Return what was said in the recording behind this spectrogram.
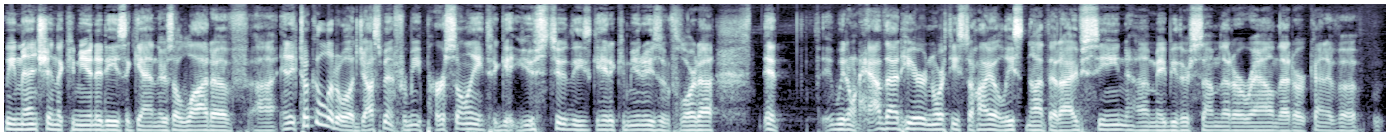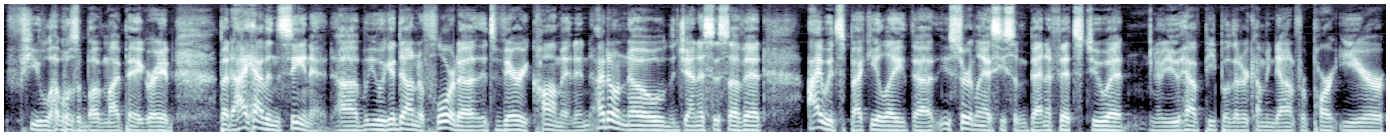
we mentioned the communities again. There's a lot of, uh, and it took a little adjustment for me personally to get used to these gated communities in Florida. It we don't have that here in Northeast Ohio, at least not that I've seen. Uh, maybe there's some that are around that are kind of a few levels above my pay grade, but I haven't seen it. Uh, but you get down to Florida, it's very common, and I don't know the genesis of it. I would speculate that certainly I see some benefits to it. You know, you have people that are coming down for part year.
